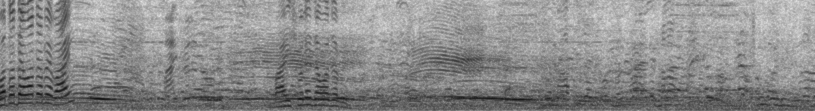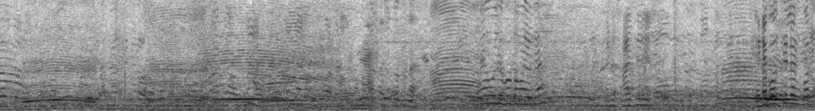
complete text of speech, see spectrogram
কত দেওয়া যাবে ভাই? বাইশ হলে দেওয়া যাবে। এটা বলছিলেন কত?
